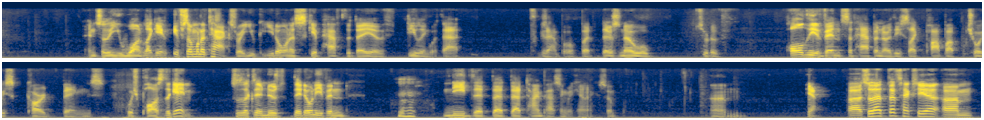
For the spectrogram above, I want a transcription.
And so you want like if, if someone attacks, right, you you don't want to skip half the day of dealing with that, for example. But there's no sort of all the events that happen are these like pop up choice card things which pause the game. So like they they don't even Mhm. need that that that time passing mechanic. So, um, yeah. Uh, so that that's Hexia. Um,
